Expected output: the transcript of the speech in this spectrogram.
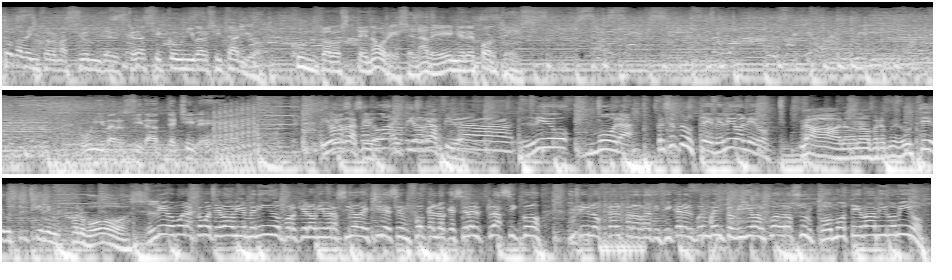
Toda la información del clásico universitario, junto a los tenores en ADN Deportes. Universidad de Chile. Y vamos a rápido, saludar hay que ir rápidamente a Leo Mora. Preséntelo usted, de Leo a Leo. No, no, no, pero usted, usted tiene mejor voz. Leo Mora, ¿cómo te va? Bienvenido, porque la Universidad de Chile se enfoca en lo que será el clásico de local para ratificar el buen momento que lleva el cuadro azul. ¿Cómo te va, amigo mío?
